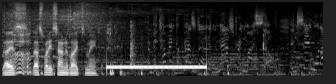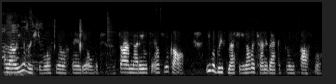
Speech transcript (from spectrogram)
That is, Oh. that's what it sounded like to me. Hello, you've reached the voicemail of Sandy Overton. I'm sorry I'm not able to answer your call. Leave a brief message and I'll return it back as soon as possible.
